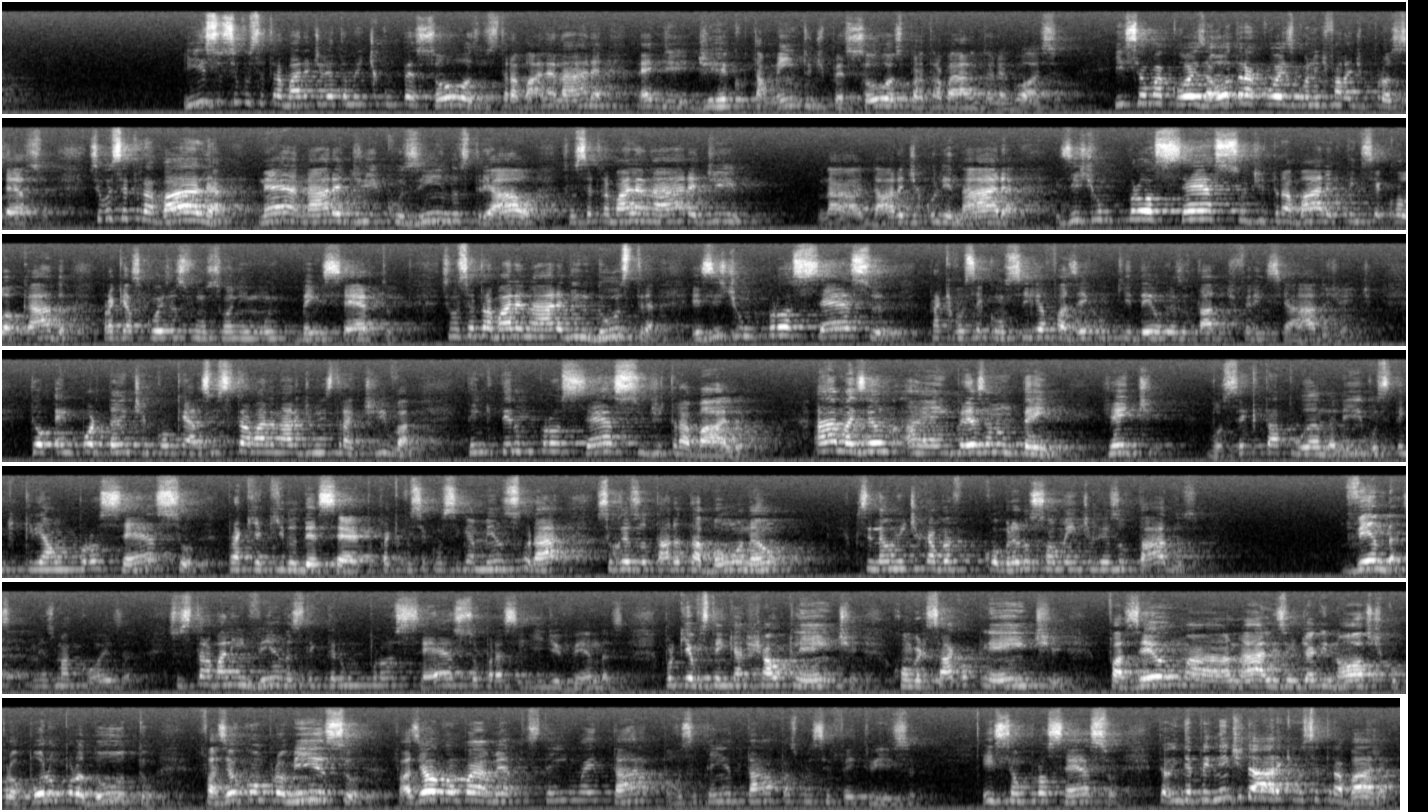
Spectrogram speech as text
Isso se você trabalha diretamente com pessoas, você trabalha na área né, de, de recrutamento de pessoas para trabalhar no teu negócio. Isso é uma coisa. Outra coisa, quando a gente fala de processo, se você trabalha né, na área de cozinha industrial, se você trabalha na área de na, área de culinária, existe um processo de trabalho que tem que ser colocado para que as coisas funcionem muito bem certo. Se você trabalha na área de indústria, existe um processo para que você consiga fazer com que dê um resultado diferenciado, gente. Então é importante em qualquer área. Se você trabalha na área administrativa, tem que ter um processo de trabalho. Ah, mas eu, a empresa não tem. Gente, você que está atuando ali, você tem que criar um processo para que aquilo dê certo, para que você consiga mensurar se o resultado está bom ou não. Porque senão a gente acaba cobrando somente resultados. Vendas, mesma coisa. Se você trabalha em vendas, você tem que ter um processo para seguir de vendas, porque você tem que achar o cliente, conversar com o cliente, fazer uma análise, um diagnóstico, propor um produto, fazer o compromisso, fazer o acompanhamento. Você tem uma etapa, você tem etapas para ser feito isso. Isso é um processo. Então, independente da área que você trabalha,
